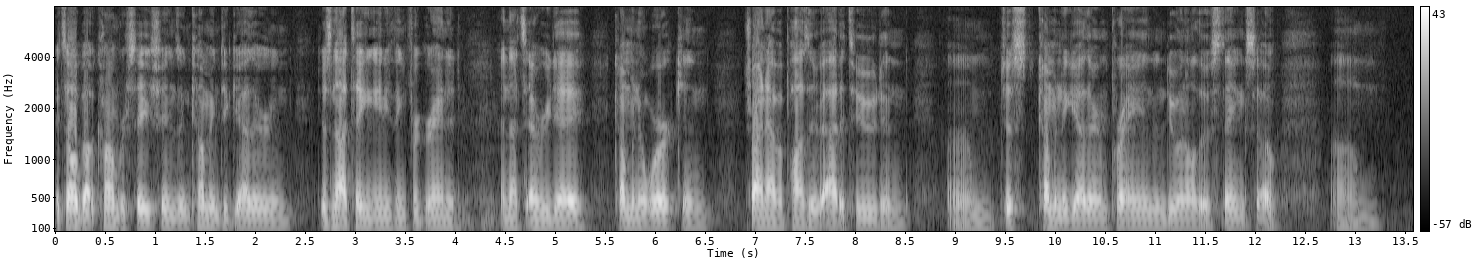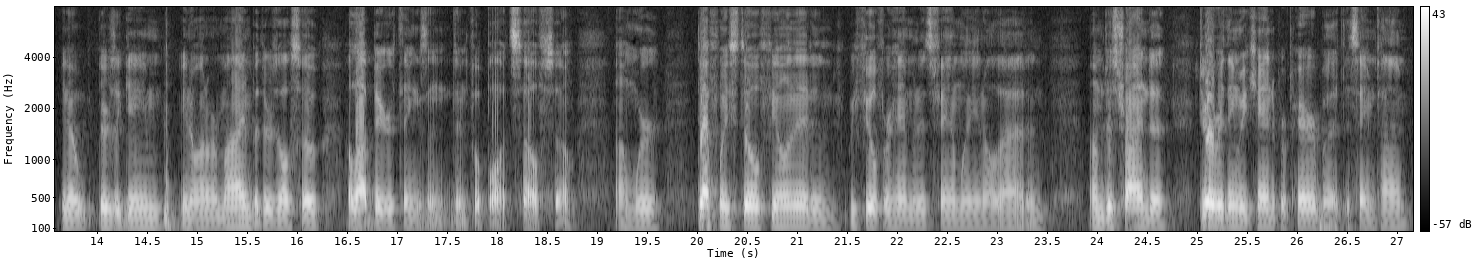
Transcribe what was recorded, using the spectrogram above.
it's all about conversations and coming together and just not taking anything for granted. And that's every day coming to work and trying to have a positive attitude and um, just coming together and praying and doing all those things. So. Um, you know, there's a game, you know, on our mind, but there's also a lot bigger things than, than football itself. So um, we're definitely still feeling it, and we feel for him and his family and all that. And I'm just trying to do everything we can to prepare, but at the same time,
